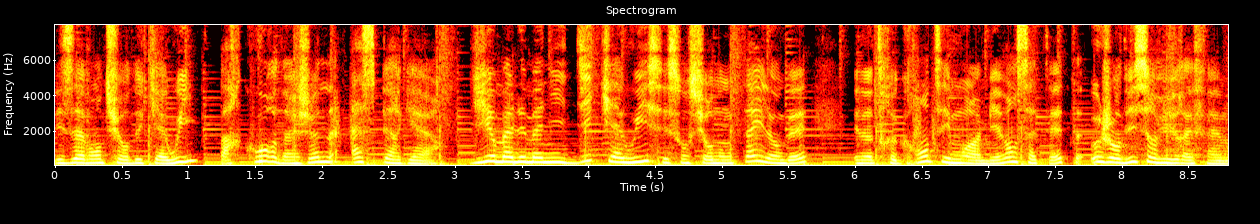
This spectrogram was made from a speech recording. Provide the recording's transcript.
Les aventures de Kawi, parcours d'un jeune Asperger. Guillaume Alemani dit Kawi, c'est son surnom thaïlandais, et notre grand témoin bien dans sa tête, aujourd'hui sur Vivre FM.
